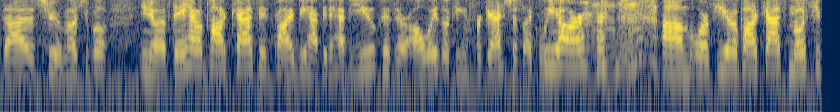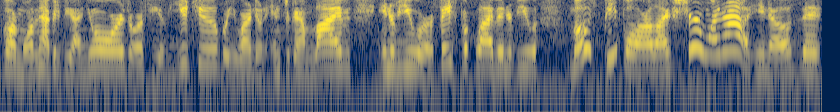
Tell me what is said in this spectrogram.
That is true. Most people, you know, if they have a podcast, they'd probably be happy to have you because they're always looking for guests, just like we are. um, or if you have a podcast, most people are more than happy to be on yours. Or if you have YouTube or you want to do an Instagram live interview or a Facebook live interview, most people are like, sure, why not? You know, they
